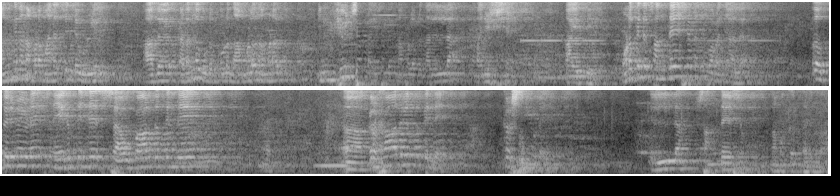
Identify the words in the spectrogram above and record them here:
അങ്ങനെ നമ്മുടെ മനസ്സിന്റെ ഉള്ളിൽ അത് കടന്നു കടന്നുകൂടുമ്പോൾ നമ്മൾ നമ്മുടെ ഇൻ ഫ്യൂച്ചർ ലൈഫിൽ നമ്മളൊരു നല്ല മനുഷ്യൻ ആയിത്തീരും. ഓണത്തിന്റെ സന്ദേശം എന്ന് പറഞ്ഞാൽ അത് ഒത്തൊരുമയുടെ സ്നേഹത്തിന്റെ സൗഹാർദ്ദത്തിന്റെ ഗൃഹാതുരത്വത്തിന്റെ കൃഷിയുടെ എല്ലാ സന്ദേശം നമുക്ക് തരുന്നതാണ്.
